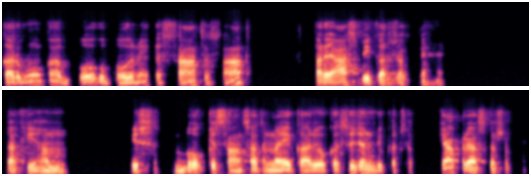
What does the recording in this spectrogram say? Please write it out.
कर्मों का भोग भोगने के साथ साथ प्रयास भी कर सकते हैं ताकि हम इस भोग के साथ साथ नए कार्यों का सृजन भी कर सकते क्या प्रयास कर सकते हैं?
